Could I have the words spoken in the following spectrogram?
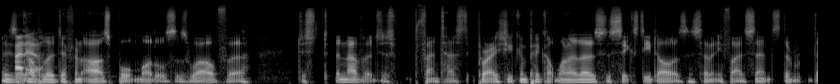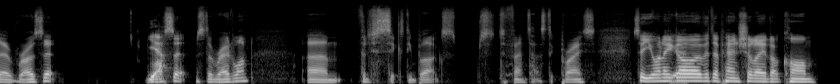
There's a couple of different Art Sport models as well for just another just fantastic price. You can pick up one of those for sixty dollars and seventy five cents. The the Rosette, Yeah. Is the red one, um, for just sixty bucks. It's a fantastic price. So you want to go over to penchalet.com,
